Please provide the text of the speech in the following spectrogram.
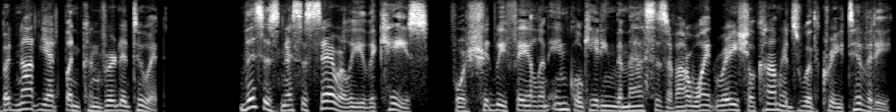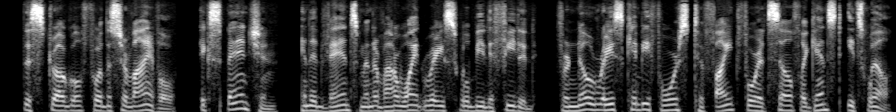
but not yet been converted to it. This is necessarily the case, for should we fail in inculcating the masses of our white racial comrades with creativity, the struggle for the survival, expansion, and advancement of our white race will be defeated, for no race can be forced to fight for itself against its will.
